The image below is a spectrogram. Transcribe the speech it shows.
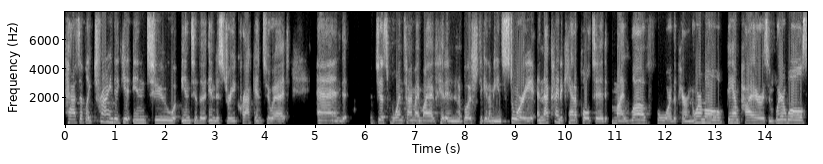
passive, like trying to get into into the industry, crack into it, and just one time I might have hidden in a bush to get a mean story. And that kind of catapulted my love for the paranormal, vampires, and werewolves.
